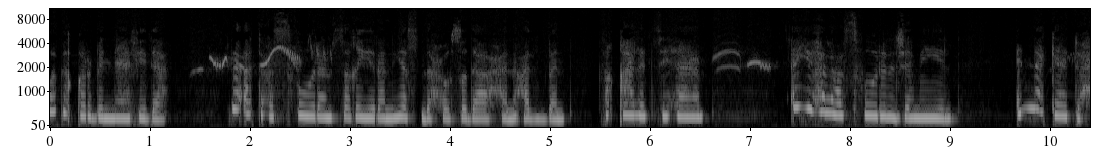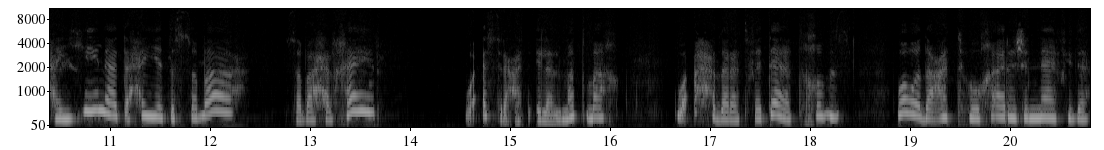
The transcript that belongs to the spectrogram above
وبقرب النافذة رأت عصفورا صغيرا يصدح صداحا عذبا. فقالت سهام أيها العصفور الجميل إنك تحيينا تحية الصباح. صباح الخير. وأسرعت إلى المطبخ وأحضرت فتاة خبز ووضعته خارج النافذة.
